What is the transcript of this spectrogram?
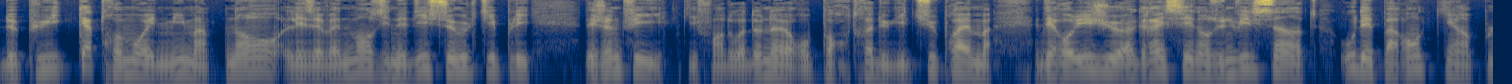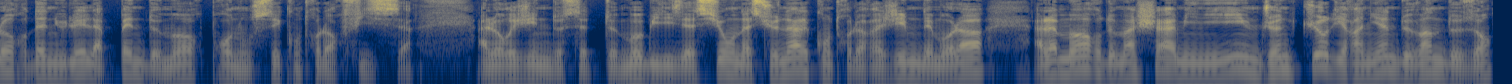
Depuis quatre mois et demi maintenant, les événements inédits se multiplient. Des jeunes filles qui font un doigt d'honneur au portrait du guide suprême, des religieux agressés dans une ville sainte ou des parents qui implorent d'annuler la peine de mort prononcée contre leur fils. À l'origine de cette mobilisation nationale contre le régime des Mollahs, à la mort de Masha Amini, une jeune kurde iranienne de 22 ans,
